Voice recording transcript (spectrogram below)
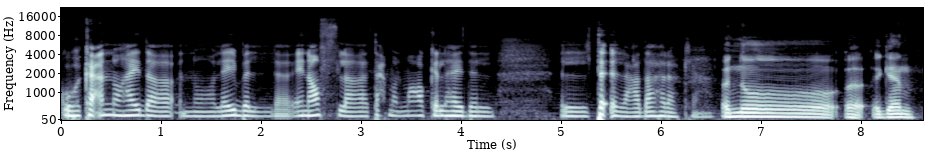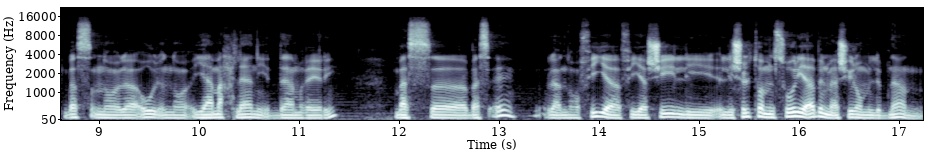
وكأنه هيدا إنه label enough لتحمل معه كل هيدا التقل على ظهرك يعني. إنه again uh, بس إنه لأقول إنه يا محلاني قدام غيري بس uh, بس إيه لأنه فيها فيها شيء اللي اللي شلته من سوريا قبل ما أشيله من لبنان.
